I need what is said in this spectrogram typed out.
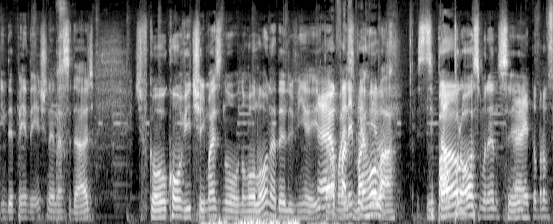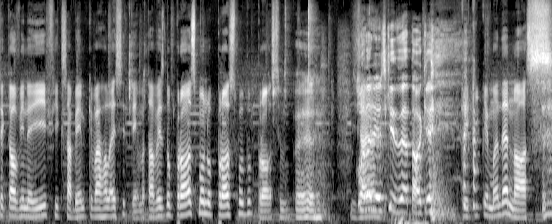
independente, né, na cidade. A gente ficou o convite aí, mas não, não rolou, né, dele vir aí e É, falei mas vai rolar. Se Então- pá o próximo, né, não sei. É, então pra você que tá ouvindo aí, fique sabendo que vai rolar esse tema. Talvez no próximo ou no próximo do próximo. É. Já, Quando a gente quiser, tá ok. que, que quem manda é nós.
